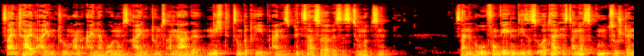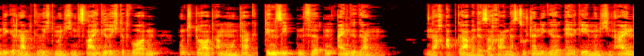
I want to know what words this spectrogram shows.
sein Teileigentum an einer Wohnungseigentumsanlage nicht zum Betrieb eines Pizzaservices zu nutzen seine Berufung gegen dieses Urteil ist an das unzuständige Landgericht München II gerichtet worden und dort am Montag, dem 7.4. eingegangen. Nach Abgabe der Sache an das zuständige LG München I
